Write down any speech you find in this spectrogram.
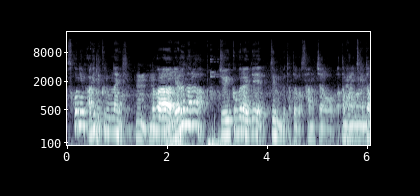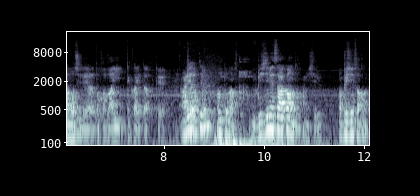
そこに上げてくれないんですよ。だからやるなら11個ぐらいで全部例えば三茶を頭につけた文字でやるとかがいいって書いてあってあれやってる？本当なんですか？ビジネスアカウントとかにしてる？あビジネスアカウント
